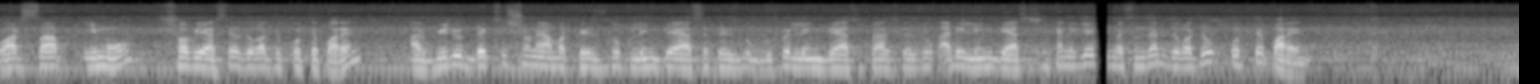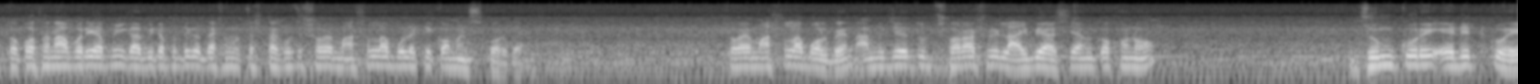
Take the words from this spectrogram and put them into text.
হোয়াটসঅ্যাপ ইমো সবই আছে, যোগাযোগ করতে পারেন। আর ভিডিওর ডেসক্রিপশনে আমার ফেসবুক লিঙ্ক দেওয়া আছে ফেসবুক গ্রুপের লিঙ্ক দেওয়া আছে প্লাস ফেসবুক আইডি লিঙ্ক দেওয়া আছে, সেখানে গিয়ে মেসেঞ্জার যোগাযোগ করতে পারেন। তো কথা না বলি আমি গাবিটা আপনাদেরকে দেখানোর চেষ্টা করছি, সবাই মাসাল্লাহ বলে একটি কমেন্টস করবেন। সবাই মাসাল্লাহ বলবেন, আমি যেহেতু সরাসরি লাইভে আসি আমি কখনো জুম করে এডিট করে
